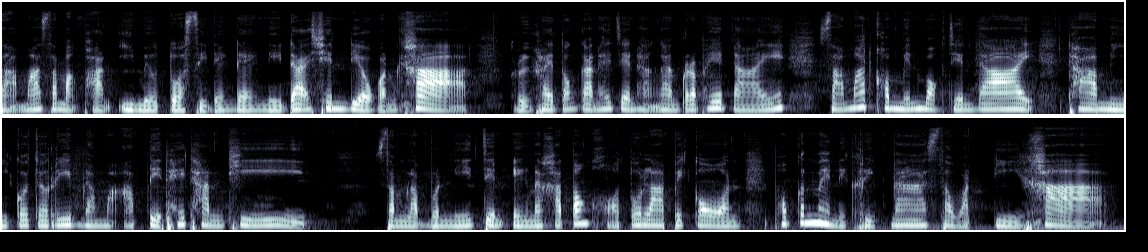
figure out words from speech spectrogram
สามารถสมัครผ่านอีเมลตัวสีแดง ๆ นี้ได้เช่นเดียวกันค่ะ หรือใครต้องการให้เจนหางานประเภทไหน สามารถคอมเมนต์บอกเจนได้ ถ้ามีก็จะรีบนำมาอัปเดตให้ทันที สำหรับวันนี้เจนเองนะคะ ต้องขอตัวลาไปก่อน พบกันใหม่ในคลิปหน้า สวัสดีค่ะ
